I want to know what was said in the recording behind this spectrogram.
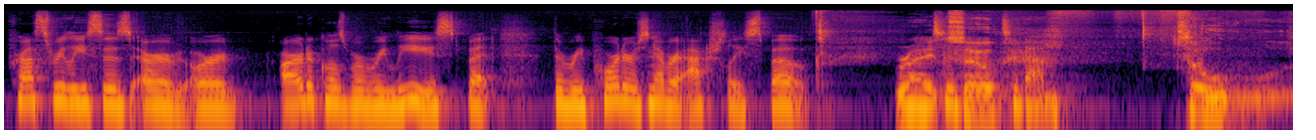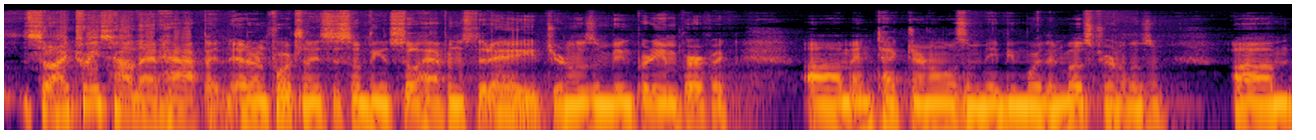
press releases or or articles were released, but the reporters never actually spoke. Right. To, so to them. So so I trace how that happened, and unfortunately, this is something that still happens today. Journalism being pretty imperfect, um, and tech journalism maybe more than most journalism. Um,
